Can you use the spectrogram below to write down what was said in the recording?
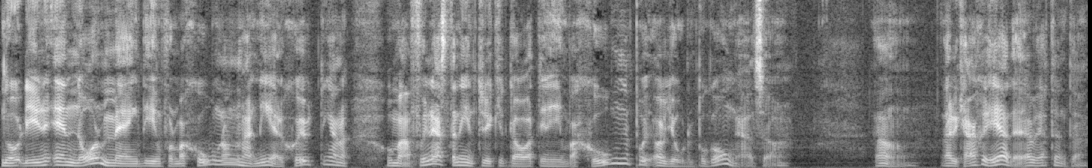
Det är en enorm mängd information om de här nedskjutningarna och man får nästan intrycket av att det är en invasion på, av jorden på gång alltså. Ja, det kanske är det. Jag vet inte.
